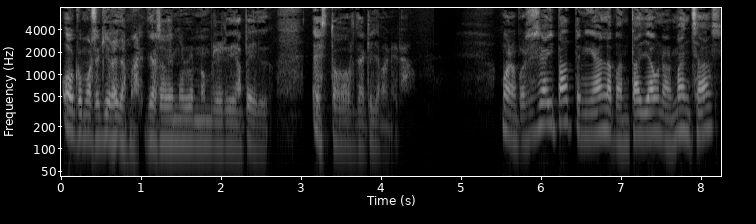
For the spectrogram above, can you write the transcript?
o como se quiera llamar, ya sabemos los nombres de Apple, estos de aquella manera. Bueno, pues ese iPad tenía en la pantalla unas manchas,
